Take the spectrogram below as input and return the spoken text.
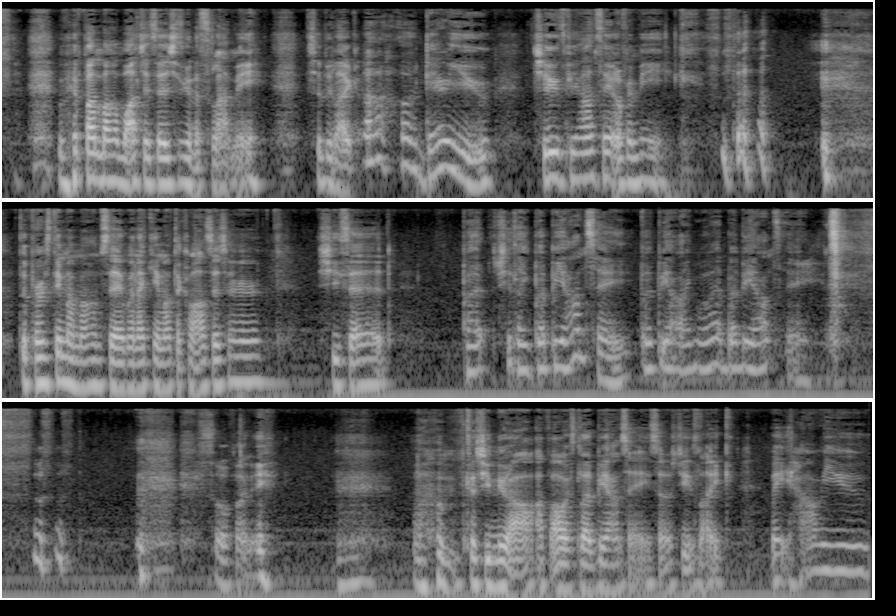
if my mom watches it, she's gonna slap me. She'll be like, "Oh, how dare you choose Beyonce over me?" the first thing my mom said when I came out the closet to her, she said, "But she's like, but Beyonce, but Beyonce, like what? But Beyonce." so funny, because um, she knew i I've always loved Beyonce, so she's like, wait, how are you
